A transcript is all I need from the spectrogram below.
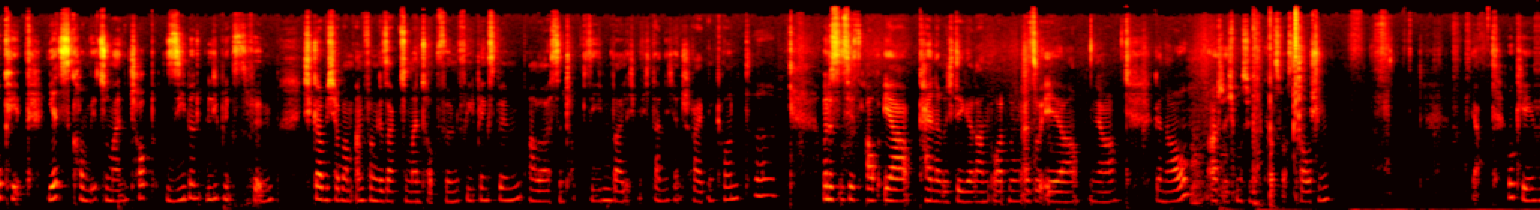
Okay, jetzt kommen wir zu meinen Top 7 Lieblingsfilmen. Ich glaube, ich habe am Anfang gesagt zu meinen Top 5 Lieblingsfilmen, aber es sind Top 7, weil ich mich dann nicht entscheiden konnte. Und es ist jetzt auch eher keine richtige Rangordnung, also eher, ja, Genau. Warte, ich muss hier noch kurz was tauschen. Ja, okay.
